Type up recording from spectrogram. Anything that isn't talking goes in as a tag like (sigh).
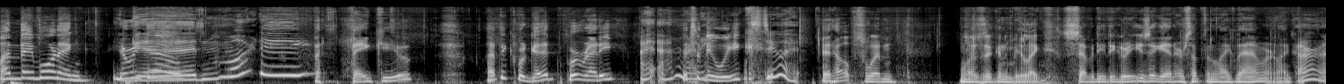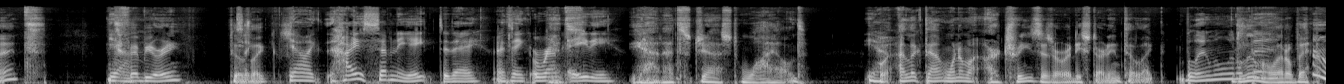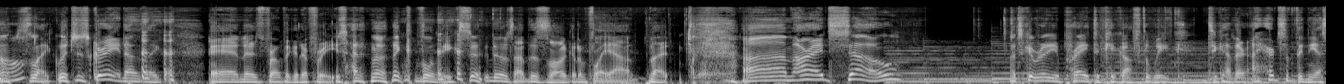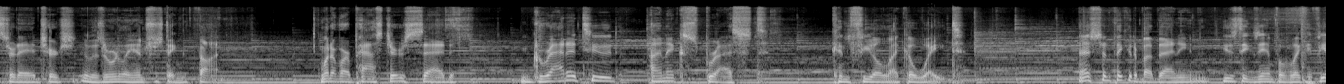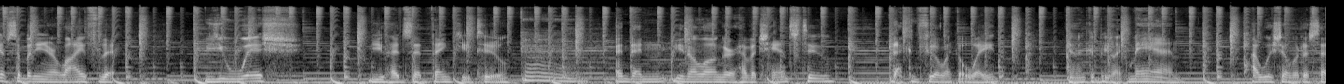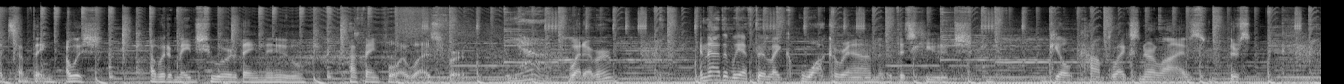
Monday morning. Here we go. Good morning. (laughs) Thank you. I think we're good. We're ready. I, I'm ready. It's a new week. Let's do it. It helps when was it going to be like 70 degrees again or something like that? We're like, all right. It's Yeah. February. Feels It's like, yeah, like high is 78 today, I think, around 80. yeah, that's just wild. Yeah. Well, I looked out. One of my, our trees is already starting to like bloom a little bloom bit. a little bit. (laughs) I was like, which is great. I was like, (laughs) and it's probably going to freeze. (laughs) I don't know in a couple of weeks. Who knows how this is all going to play out? But um, all right, so let's get ready to pray to kick off the week together. I heard something yesterday at church. It was a really interesting thought. One of our pastors said, "Gratitude unexpressed can feel like a weight." And I started thinking about that and he used the example of like if you have somebody in your life that you wish you had said thank you to, hmm. and then you no longer have a chance to, that can feel like a weight. And it could be like, man, I wish I would have said something. I wish I would have made sure they knew how thankful I was for Yeah. whatever. And not that we have to like walk around with this huge guilt complex in our lives. There's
